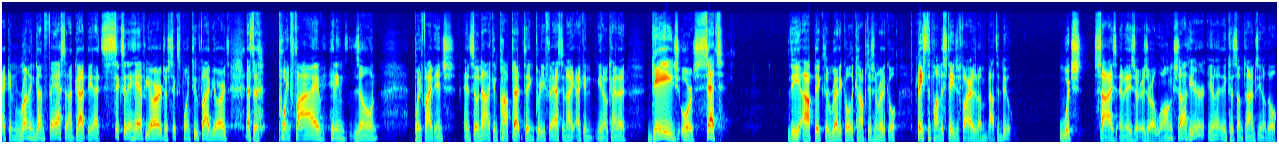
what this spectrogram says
I can run and gun fast and I've got you know, that's six and a half yards or 6.25 yards. That's a 0.5 hitting zone, 0.5 inch. And so now I can pop that thing pretty fast and I, I can, you know, kind of gauge or set the optic, the reticle, the competition reticle, based upon the stage of fire that I'm about to do. Which size. I mean, is there, is there a long shot here? You know, because sometimes you know they'll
